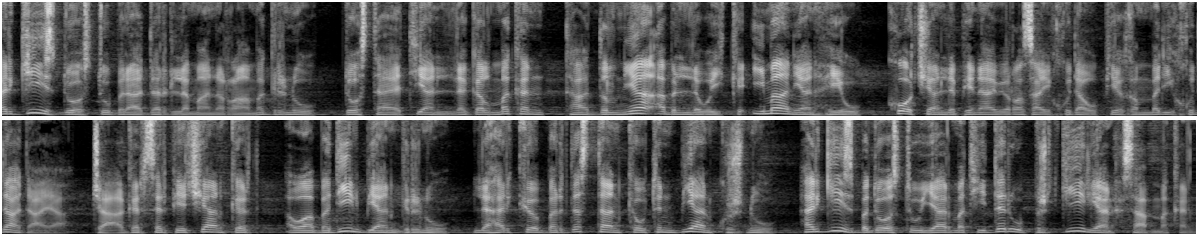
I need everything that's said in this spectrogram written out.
هەرگیز دۆست و برادەر لەمانە ڕامەگرن و دۆستایەتییان لەگەڵ مەکەن تا دڵنیا ئەبن لەوەی کە ئیمانیان هەیە و کۆچیان لە پێناوی ڕەزای خودا و پێغەمبەری خودادایە جا ئەگەر سەرپێچییان کرد ئەوا بەدیل بیانگرن و لە هەرکوێ بەردەستتان کەوتن بیانکوژن و هەرگیز بە دۆست و یارمەتیدەر و پشتگیریان حساب مەکەن.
